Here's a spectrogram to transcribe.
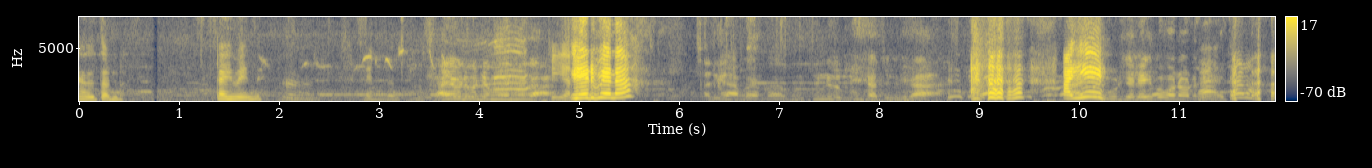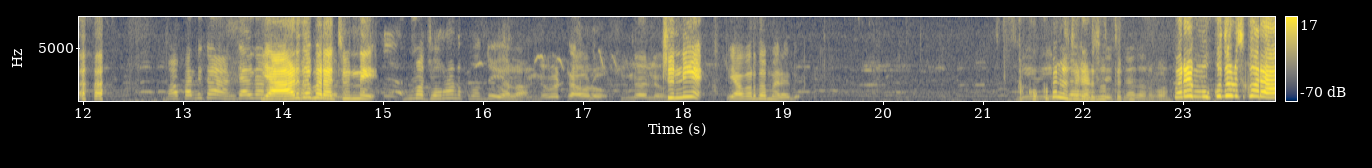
వెళ్తాడు. టైం అయింది. ఏడిపోయినా అయ్యి. యాడదో మరి ఆ చున్నీ. చున్ని. చున్నీ ఎవరిదో మరి అది. కుక్క పిల్లలు చూడాడు చూస్తున్నా ముక్కు తుడుచుకోరా.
